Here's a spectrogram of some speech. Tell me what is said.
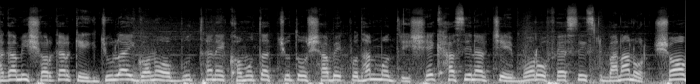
আগামী সরকারকে জুলাই গণ অভ্যুত্থানে ক্ষমতাচ্যুত সাবেক প্রধানমন্ত্রী শেখ হাসিনার চেয়ে বড় ফ্যাসিস্ট বানানোর সব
